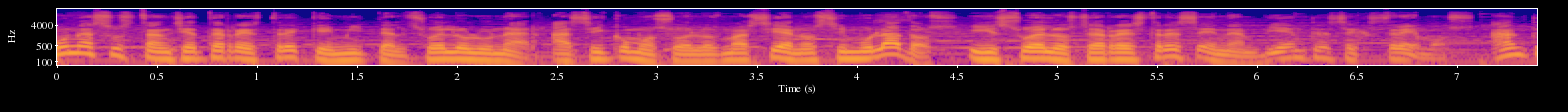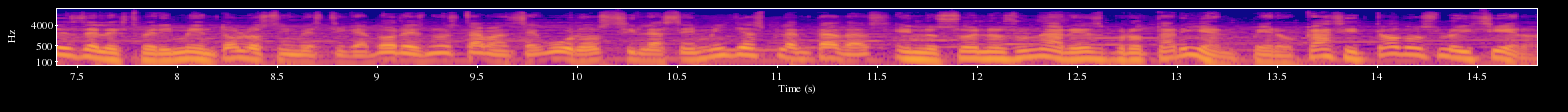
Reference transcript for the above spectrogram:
una sustancia terrestre que imita el suelo lunar, así como suelos marcianos simulados y suelos terrestres en ambientes extremos. Antes del experimento, los investigadores no estaban seguros si las semillas plantadas en los suelos lunares brotarían, pero casi todos lo hicieron,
